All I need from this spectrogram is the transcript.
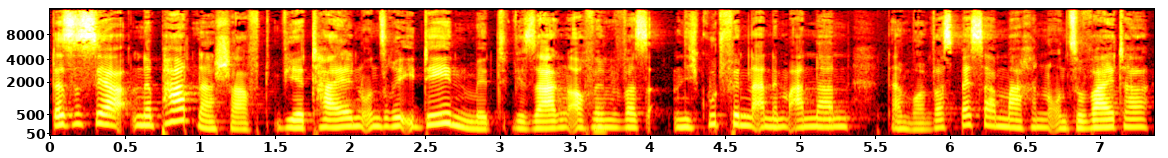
Das ist ja eine Partnerschaft. Wir teilen unsere Ideen mit. Wir sagen auch, wenn wir was nicht gut finden an dem anderen, dann wollen wir es besser machen und so weiter.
